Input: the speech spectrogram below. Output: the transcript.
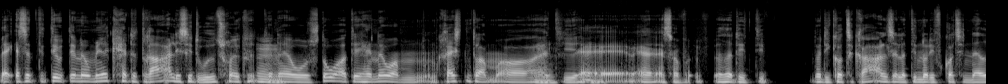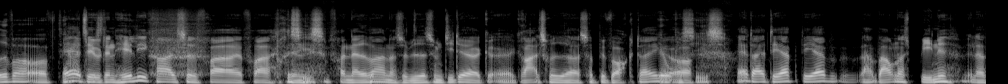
altså, det, det, den er jo mere katedral i sit udtryk. Mm. Den er jo stor, og det handler jo om, om kristendom, og mm. at de er, er, altså, hvad hedder det, de, når de går til grals, eller de, når de går til nadver. Og de Ja, det er jo den hellige gralse fra, fra, Præcis. den, fra nadvaren og så videre, som de der øh, gralsridere så bevogter, ikke? Jo, og, præcis. ja, der, er- det, er, det er Wagners binde, eller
